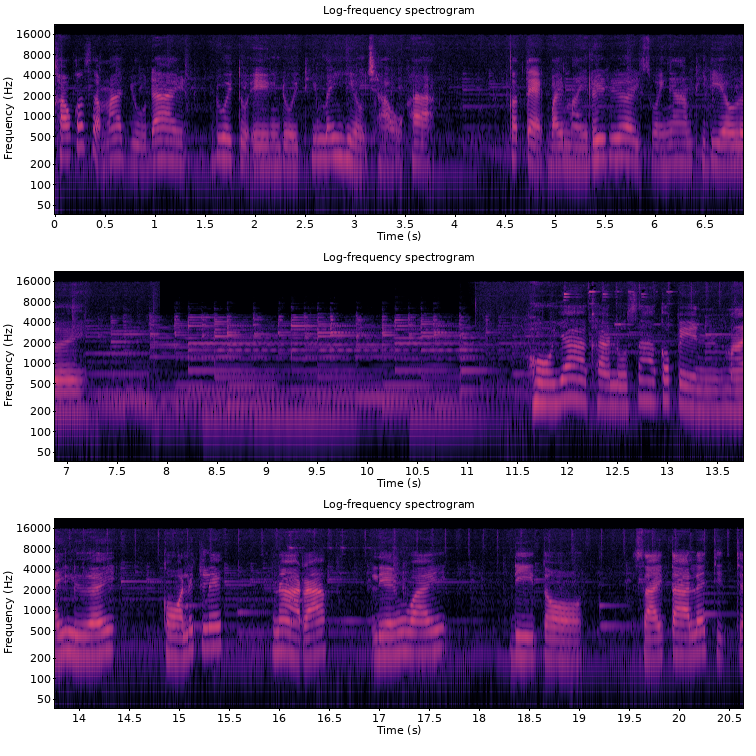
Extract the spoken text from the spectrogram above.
เขาก็สามารถอยู่ได้ด้วยตัวเองโดยที่ไม่เหี่ยวเฉาค่ะ ก็แตกใบใหม่เรื่อยๆ สวยงามทีเดียวเลย โฮย่าคาโนซาก็เป็นไม้เลื้อยกอเล็กๆ น่ารัก เลี้ยงไว้ ดีต่อ สายตาและจิตใจ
